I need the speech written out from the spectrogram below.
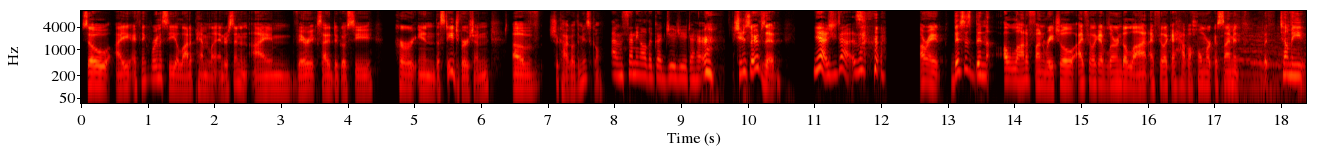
So I, I think we're going to see a lot of Pamela Anderson, and I'm very excited to go see her in the stage version of Chicago the musical. I'm sending all the good juju to her. She deserves it. yeah, she does. All right. This has been a lot of fun, Rachel. I feel like I've learned a lot. I feel like I have a homework assignment. But tell me,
